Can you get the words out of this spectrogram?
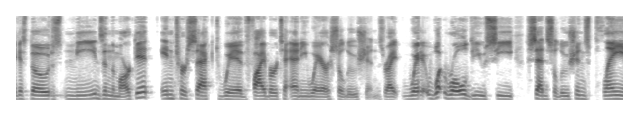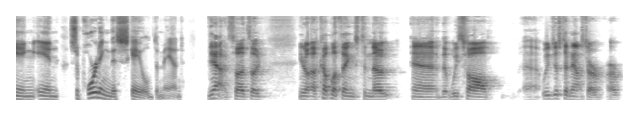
I guess those needs in the market intersect with fiber to anywhere solutions? Right, Where, what role do you see said solutions playing in supporting this scaled demand? Yeah, so it's a you know a couple of things to note uh, that we saw uh, we just announced our, our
